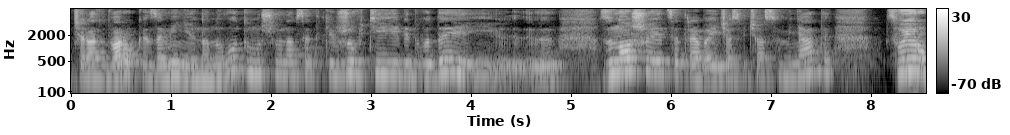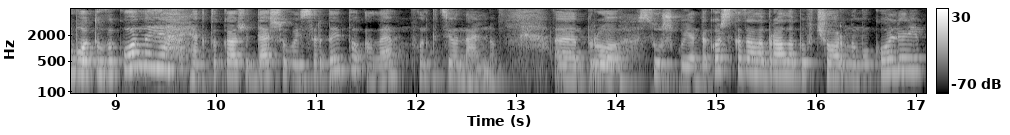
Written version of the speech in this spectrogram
чи раз в два роки замінюю на нову, тому що вона все-таки жовтіє від води і е, зношується, треба її час від часу міняти. Свою роботу виконує, як то кажуть, дешево і сердито, але функціонально. Е, Про сушку я також сказала, брала би в чорному кольорі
